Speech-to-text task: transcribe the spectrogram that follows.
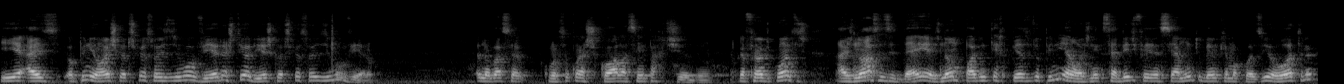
e as opiniões que outras pessoas desenvolveram, as teorias que outras pessoas desenvolveram. O negócio começou com a escola sem partido. Porque, afinal de contas, as nossas ideias não podem ter peso de opinião. A gente tem que saber diferenciar muito bem o que é uma coisa e outra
